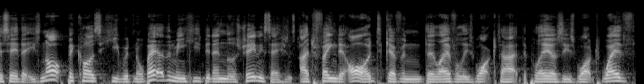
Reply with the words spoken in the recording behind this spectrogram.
to say that he's not because he would know better than me. He's been in those training sessions. I'd find it odd given the level he's worked at, the players he's worked with.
